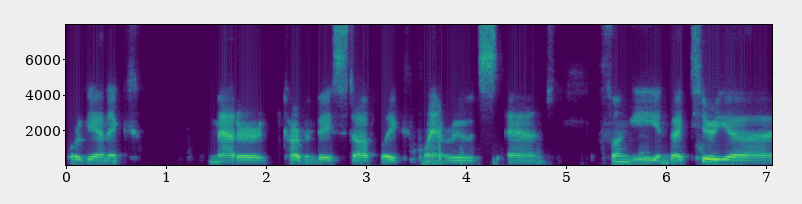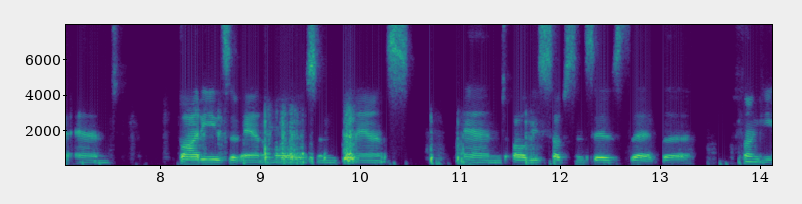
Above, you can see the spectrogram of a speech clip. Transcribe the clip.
organic matter, carbon based stuff like plant roots and fungi and bacteria and bodies of animals and plants and all these substances that the fungi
